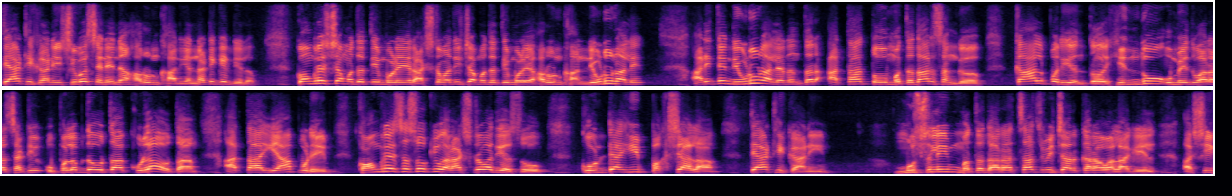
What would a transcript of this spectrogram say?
त्या ठिकाणी शिवसेनेनं हारून खान यांना तिकीट दिलं. काँग्रेसच्या मदतीमुळे राष्ट्रवादीच्या मदतीमुळे हारून खान निवडून आले. आणि ते निवडून आल्यानंतर आता तो मतदारसंघ कालपर्यंत हिंदू उमेदवारासाठी उपलब्ध होता खुला होता. आता यापुढे काँग्रेस असो किंवा राष्ट्रवादी असो कोणत्याही पक्षाला त्या ठिकाणी मुस्लिम मतदाराचाच विचार करावा लागेल अशी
